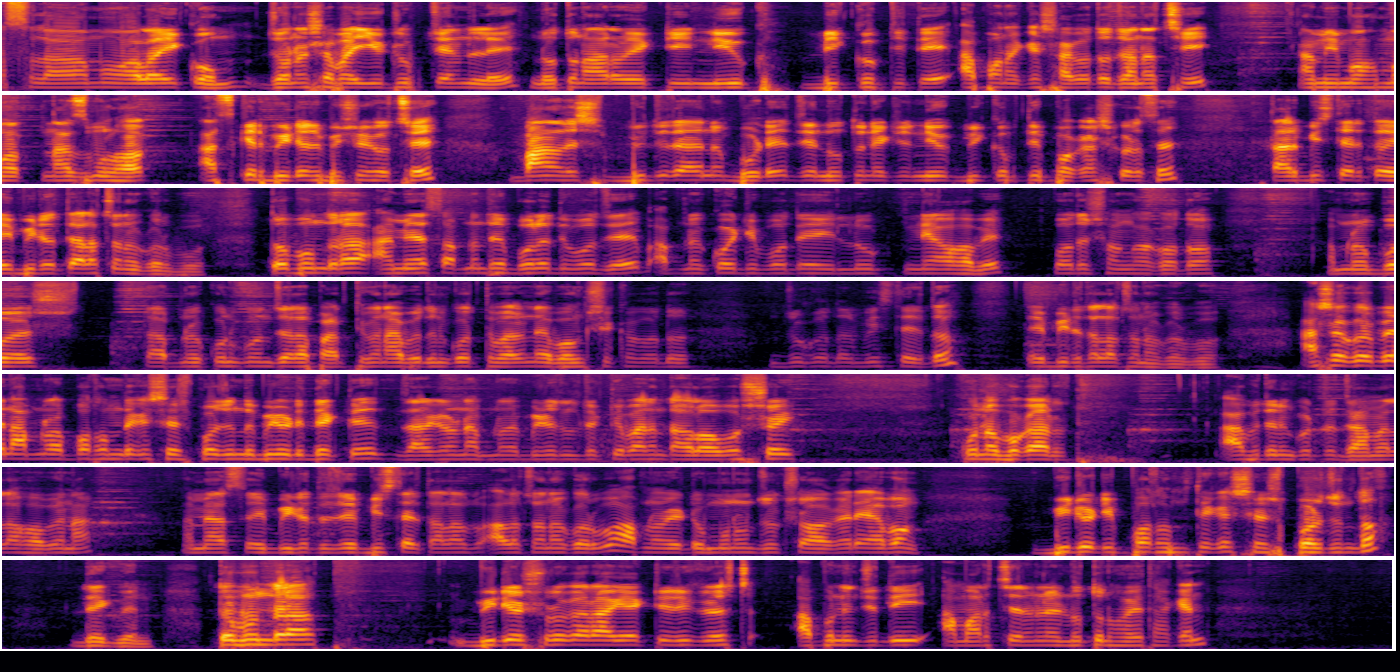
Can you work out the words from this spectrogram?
আসসালামু আলাইকুম জনসেবা ইউটিউব চ্যানেলে নতুন আরও একটি নিয়োগ বিজ্ঞপ্তিতে আপনাকে স্বাগত জানাচ্ছি। আমি মোহাম্মদ নাজমুল হক। আজকের ভিডিওর বিষয় হচ্ছে বাংলাদেশ বিদ্যুতায়ন বোর্ডে যে নতুন একটি নিয়োগ বিজ্ঞপ্তি প্রকাশ করেছে, তার বিস্তারিত এই ভিডিওতে আলোচনা করব। তো বন্ধুরা, আমি আজ আপনাদের বলে দেবো যে আপনার কয়টি পদে এই লুক নেওয়া হবে, পদের সংখ্যা কত, আপনার বয়স, তা আপনার কোন কোন জেলা প্রার্থীগণ আবেদন করতে পারেন এবং শিক্ষাগত যোগ্যতার বিস্তারিত এই ভিডিওতে আলোচনা করব। আশা করবেন আপনারা প্রথম থেকে শেষ পর্যন্ত ভিডিওটি দেখতে, যার কারণে আপনারা ভিডিওটি দেখতে পারেন, তাহলে অবশ্যই কোনো প্রকার আবেদন করতে ঝামেলা হবে না। আমি আজকে এই ভিডিওতে যে বিস্তারিত আলো- আলোচনা করব, আপনারা একটু মনোযোগ সহকারে এবং ভিডিওটি প্রথম থেকে শেষ পর্যন্ত দেখবেন। তো বন্ধুরা, ভিডিও শুরু করার আগে একটি রিকোয়েস্ট আপনি যদি আমার চ্যানেলে নতুন হয়ে থাকেন,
